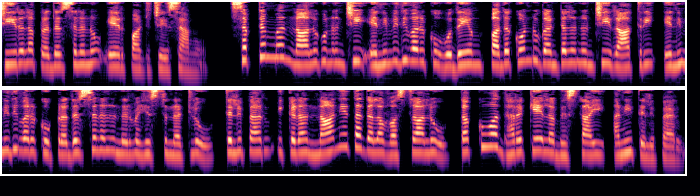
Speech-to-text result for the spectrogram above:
చీరల ప్రదర్శనను ఏర్పాటు చేశాము. సెప్టెంబర్ నాలుగు నుంచి ఎనిమిది వరకు ఉదయం పదకొండు గంటల నుంచి రాత్రి ఎనిమిది వరకు ప్రదర్శనలు నిర్వహిస్తున్నట్లు తెలిపారు. ఇక్కడ నాణ్యత గల వస్త్రాలు తక్కువ ధరకే లభిస్తాయి అని తెలిపారు.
